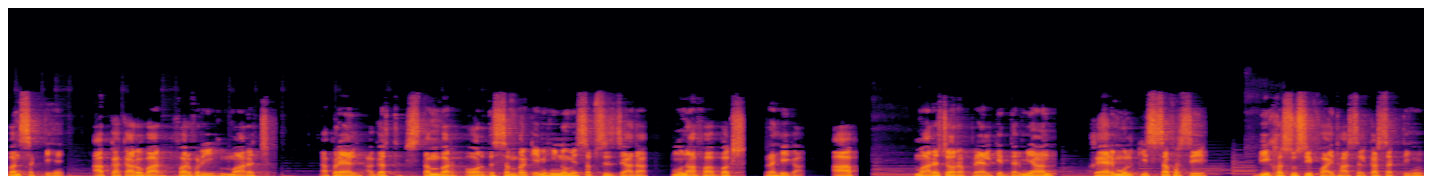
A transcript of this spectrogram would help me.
बन सकते हैं। आपका कारोबार फरवरी, मार्च, अप्रैल, अगस्त, सितंबर और दिसंबर के महीनों में सबसे ज़्यादा मुनाफा बख्श रहेगा। आप मार्च और अप्रैल के दरमियान गैर मुल्की सफ़र से भी खसूसी फ़ायदा हासिल कर सकते हैं।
